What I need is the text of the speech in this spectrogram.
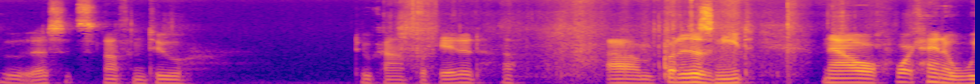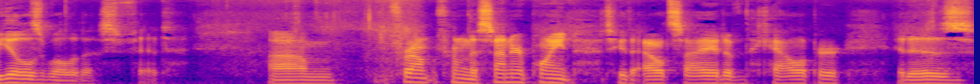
to this. It's nothing too too complicated. Um, but it is neat. Now, what kind of wheels will this fit? Um, from from the center point to the outside of the caliper, it is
